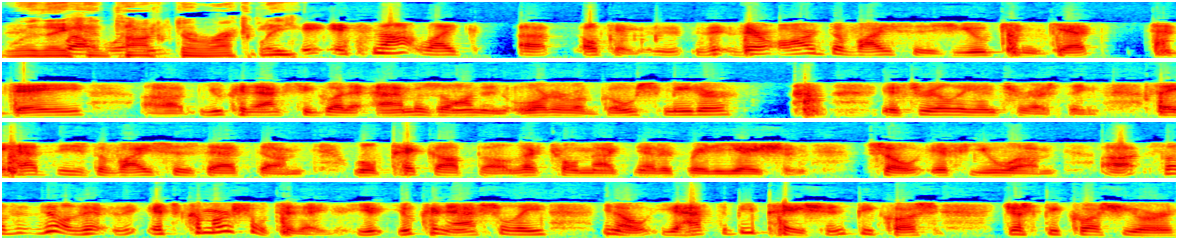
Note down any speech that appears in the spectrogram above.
where they Well, can talk we- directly? it's not like uh, okay th- there are devices you can get today uh, you can actually go to amazon and order a ghost meter it's really interesting. They have these devices that um, will pick up electromagnetic radiation. So if you um, uh, so you know it's commercial today. You, you can actually you know you have to be patient because just because you're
